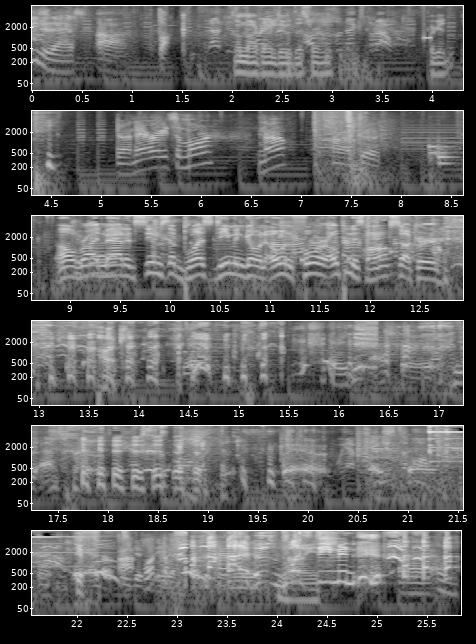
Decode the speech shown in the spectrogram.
beat his ass. Ah, fuck. I'm not gonna do it this On to round. The next round. fuck it. You wanna narrate some more? No? Alright, good. All right, Matt. It seems that Blessed Demon going 0 and 4. Open his sucker. Fuck. Hey, he asked for it. He asked for it. Yeah. We have taken the bomb. What Blessed Demon. Alright, I'm,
